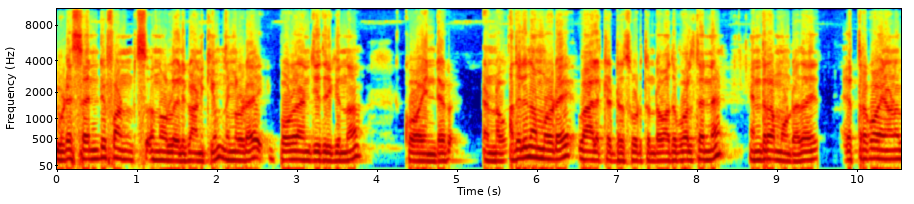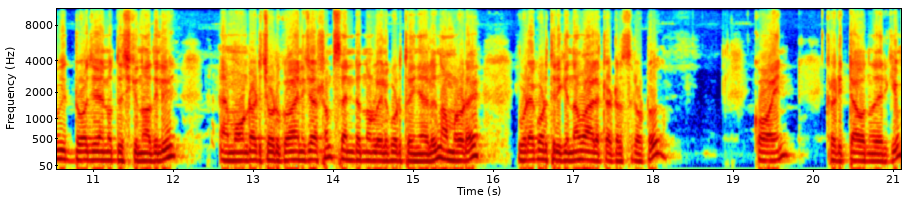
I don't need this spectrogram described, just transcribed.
ഇവിടെ സെൻഡ് ഫണ്ട്സ് എന്നുള്ളതിൽ കാണിക്കും. നിങ്ങളുടെ ഇപ്പോൾ ഏൺ ചെയ്തിരിക്കുന്ന കോയിന്റെ എണ്ണവും അതിൽ നമ്മളുടെ വാലറ്റ് അഡ്രസ്സ് കൊടുത്തിട്ടുണ്ടാവും. അതുപോലെ തന്നെ എന്റർ എമൗണ്ട് അതായത് എത്ര കോയിനാണ് വിഡ്രോ ചെയ്യാൻ ഉദ്ദേശിക്കുന്നത് അതിൽ എമൗണ്ട് അടിച്ചു കൊടുക്കുക. അതിനുശേഷം സെൻഡ് എന്നുള്ളതിൽ കൊടുത്തു കഴിഞ്ഞാൽ നമ്മളുടെ ഇവിടെ കൊടുത്തിരിക്കുന്ന വാലറ്റ് അഡ്രസ്സിലോട്ട് കോയിൻ ക്രെഡിറ്റ് ആവുന്നതായിരിക്കും.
